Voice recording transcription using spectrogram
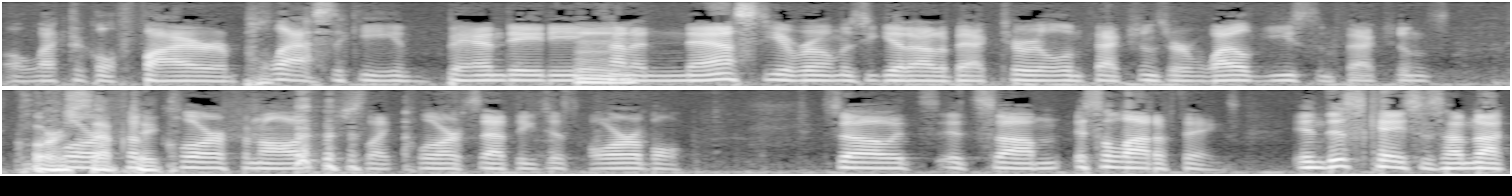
electrical fire and plasticky and band-aidy kind of nasty aromas you get out of bacterial infections or wild yeast infections. Chloraseptic. Chlorph- chlorophenolic, which is like chloraseptic, just horrible. So it's it's um it's a lot of things. In this case, is I'm not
